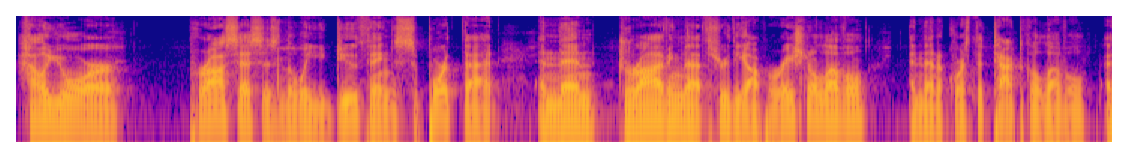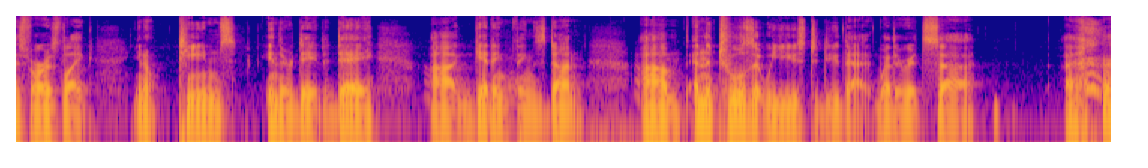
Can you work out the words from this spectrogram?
how your processes and the way you do things support that and then driving that through the operational level and then of course the tactical level as far as like, you know, teams in their day to day, getting things done. Um, and the tools that we use to do that, whether it's uh, uh,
